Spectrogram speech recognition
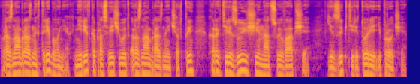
В разнообразных требованиях нередко просвечивают разнообразные черты, характеризующие нацию вообще: язык, территория и прочее.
